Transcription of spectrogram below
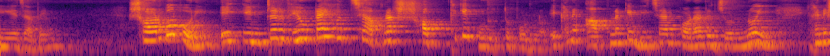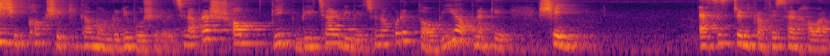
নিয়ে যাবেন। সর্বোপরি এই ইন্টারভিউটাই হচ্ছে আপনার সব থেকে গুরুত্বপূর্ণ। এখানে আপনাকে বিচার করার জন্যই এখানে শিক্ষক, শিক্ষিকা মণ্ডলী বসে রয়েছেন। আপনার সব দিক বিচার, বিবেচনা করে তবেই আপনাকে সেই অ্যাসিস্ট্যান্ট প্রফেসর হওয়ার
